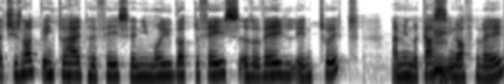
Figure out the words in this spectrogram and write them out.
that she's not going to hide her face anymore. You got the face, the veil into it. I mean, the casting mm. of the veil.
